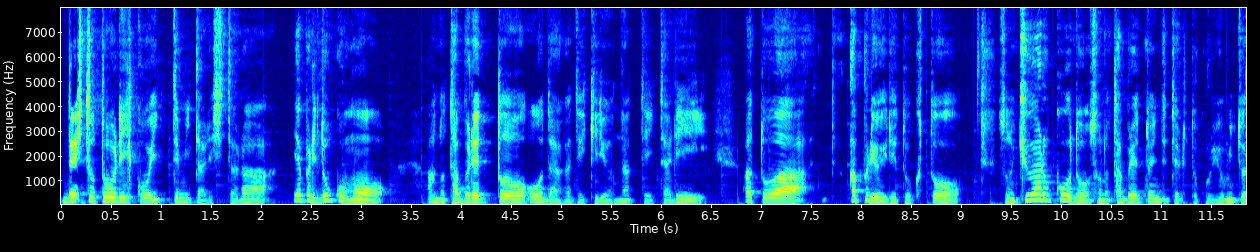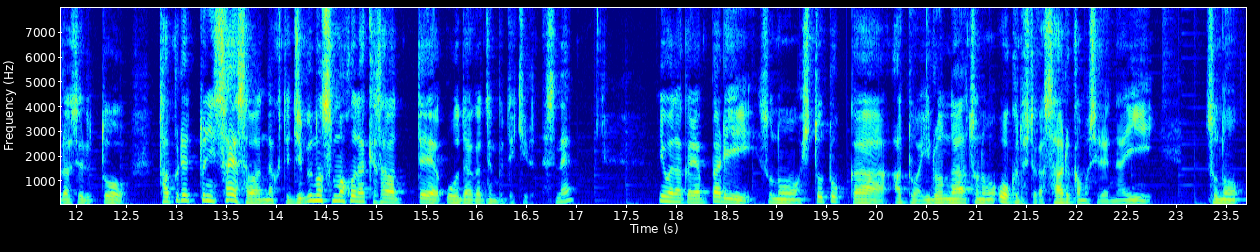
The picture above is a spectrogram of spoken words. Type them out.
で、一通りこう行ってみたりしたら、やっぱりどこも、あのタブレットオーダーができるようになっていたり、あとはアプリを入れておくと、その QR コードをそのタブレットに出てるところを読み取らせると、タブレットにさえ触らなくて、自分のスマホだけ触ってオーダーが全部できるんですね。要はだからやっぱり、その人とか、あとはいろんな、その多くの人が触るかもしれない、その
